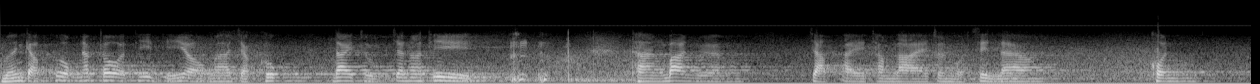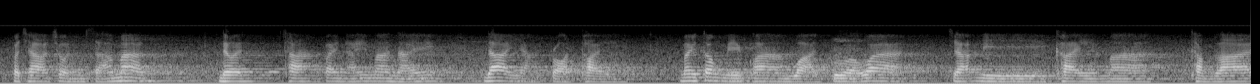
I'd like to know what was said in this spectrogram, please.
เหมือนกับพวกนักโทษที่หนีออกมาจากคุก ได้ถูกเจ้าหน้าที่ทางบ้านเมือง จับไปทำลายจนหมดสิ้นแล้ว คนประชาชนสามารถเดินทางไปไหนมาไหนได้อย่างปลอดภัย ไม่ต้องมีความหวาดกลัวว่าจะมีใครมาทำร้าย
